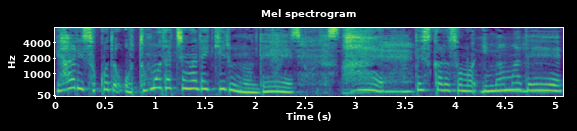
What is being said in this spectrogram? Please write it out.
ややはりそこでお友達ができるので、ですね。はい。ですからその今まで、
